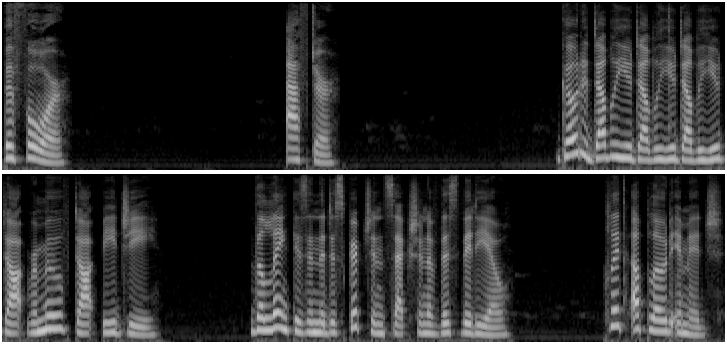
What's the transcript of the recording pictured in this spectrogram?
Before. After. Go to www.remove.bg. The link is in the description section of this video. Click Upload Image.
